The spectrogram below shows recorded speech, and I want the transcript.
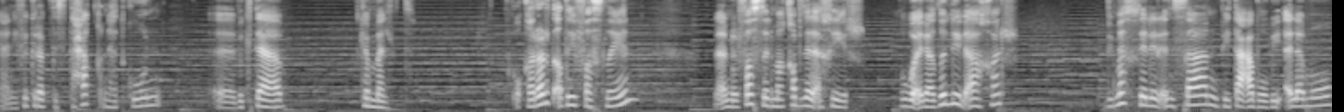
يعني فكرة بتستحق إنها تكون بكتاب كملت. وقررت أضيف فصلين لأنه الفصل ما قبل الأخير هو إلى ظل الآخر بيمثل الإنسان بتعبه بألمه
